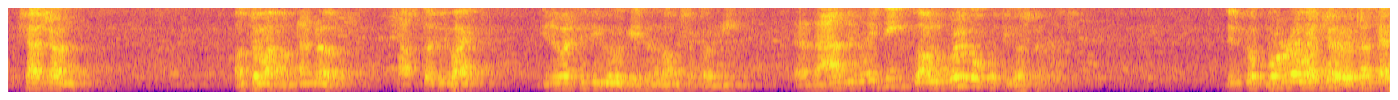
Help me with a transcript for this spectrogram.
প্রশাসন অথবা অন্যান্য স্বাস্থ্য বিভাগ ইউনিভার্সিটি ইউনিভার্সিটিগুলোকে তারা ধ্বংস করেনি। রাজনৈতিক দলগুলোকেও ক্ষতিগ্রস্ত করেছে। দীর্ঘ পনেরো বছর অত্যাচার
